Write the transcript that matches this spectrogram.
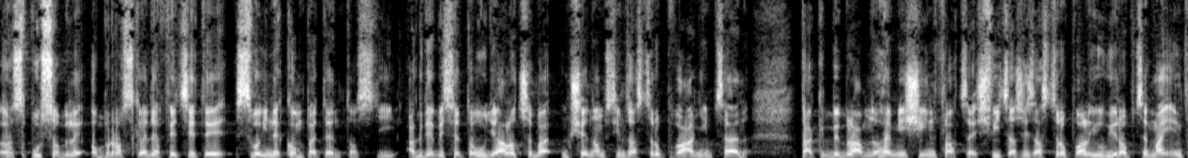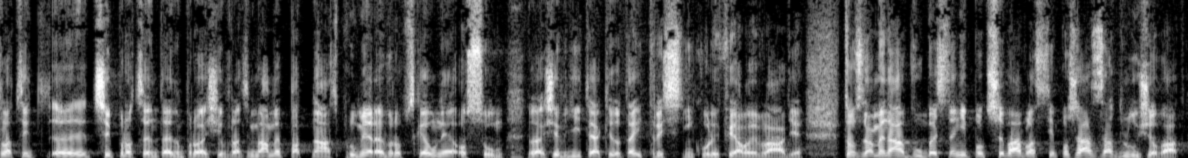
eh, způsobili obrovské deficity svojí nekompetentností. A kdyby se to udělalo třeba už jenom s tím zastropováním cen, tak by byla mnohem nižší inflace. Švýcaři zastropovali u výrobce, mají inflaci 3%, jenom pro vaši inflaci. Máme 15, průměr Evropské unie 8. No, takže vidíte, jak je to tady tristní kvůli fialové vládě. To znamená, vůbec není potřeba vlastně pořád zadlužovat,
